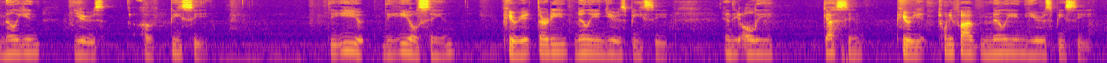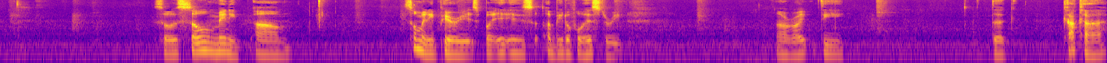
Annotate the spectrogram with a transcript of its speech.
million years of BC the e- the Eocene period, 30 million years BC. and the Oligocene period, 25 million years BC. So there's so many, um, so many periods, but it is a beautiful history. All right, the the Kaka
